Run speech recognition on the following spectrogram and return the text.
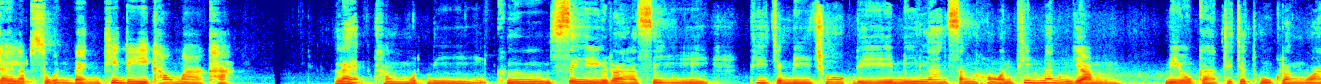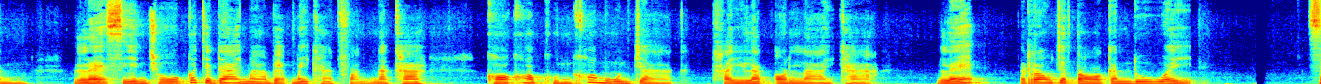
ได้รับส่วนแบ่งที่ดีเข้ามาค่ะ และทั้งหมดนี้คือ4ราศีที่จะมีโชคดี มีลางสังหรณ์ที่แม่นยำมีโอกาสที่จะถูกรางวัล และเสี่ยงโชคก็จะได้มาแบบไม่คาดฝันนะคะ ขอขอบคุณข้อมูลจากไทยรัฐออนไลน์ค่ะ และเราจะต่อกันด้วย ส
